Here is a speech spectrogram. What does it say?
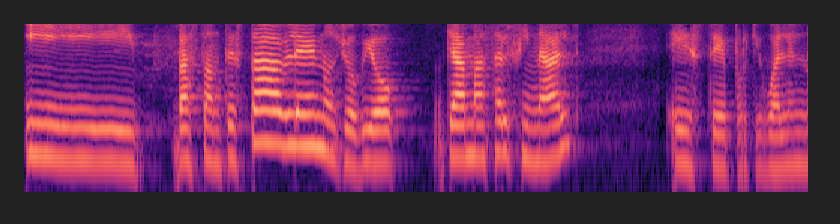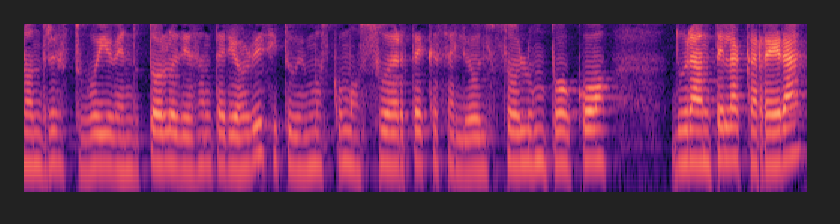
y bastante estable, nos llovió ya más al final, este, porque igual en Londres estuvo lloviendo todos los días anteriores y tuvimos como suerte que salió el sol un poco durante la carrera,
